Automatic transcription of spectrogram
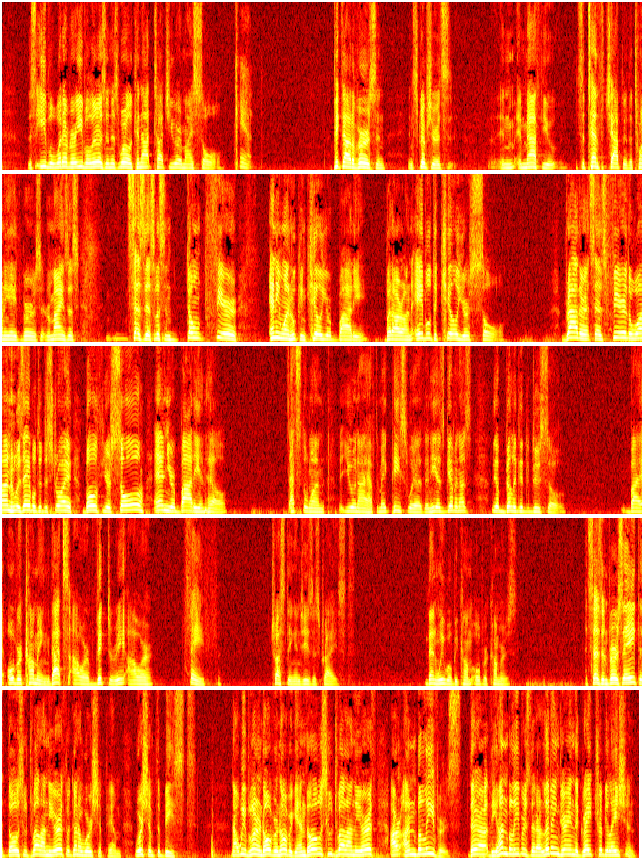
this evil whatever evil there is in this world cannot touch you or my soul. Can't picked out a verse in, in Scripture. It's in, in Matthew, it's the 10th chapter, the 28th verse. It reminds us, says this listen, don't fear anyone who can kill your body, but are unable to kill your soul. Rather, it says, Fear the one who is able to destroy both your soul and your body in hell. That's the one that you and I have to make peace with. And He has given us the ability to do so by overcoming. That's our victory, our faith, trusting in Jesus Christ. Then we will become overcomers. It says in verse 8 that those who dwell on the earth are going to worship him, worship the beast. Now, we've learned over and over again those who dwell on the earth are unbelievers. They are the unbelievers that are living during the Great Tribulation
